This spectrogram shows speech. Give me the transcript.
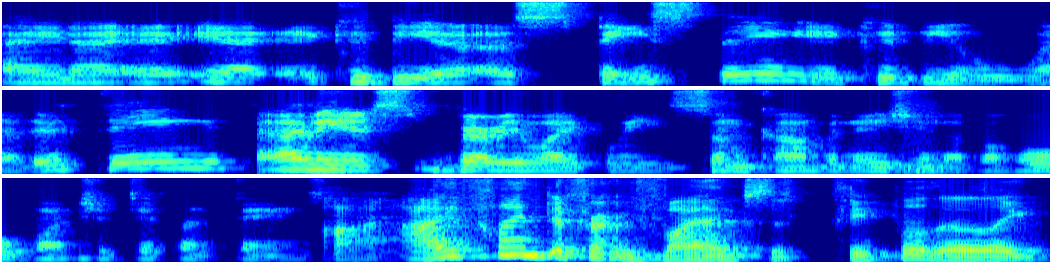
I mean, I, it, it could be a, a, space thing. It could be a weather thing. I mean, it's very likely some combination of a whole bunch of different things. I, I find different vibes of people. They're like,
